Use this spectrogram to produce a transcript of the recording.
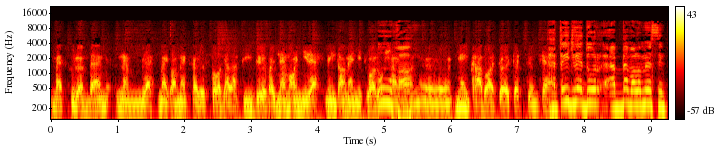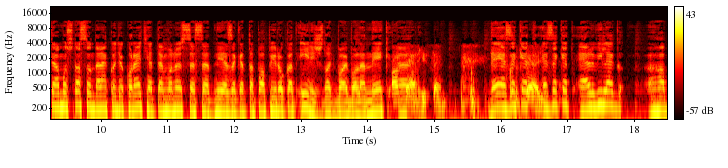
mert különben nem lesz meg a megfelelő szolgálati idő, vagy nem annyi lesz, mint amennyit valóságban Uha. munkával töltöttünk el. Hát ügyvéd úr, bevallom őszintén, most azt mondanák, hogy akkor egy heten van összeszedni ezeket a papírokat, én is nagy bajba lennék. Azt elhiszem. De ezeket, ezeket elvileg ha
